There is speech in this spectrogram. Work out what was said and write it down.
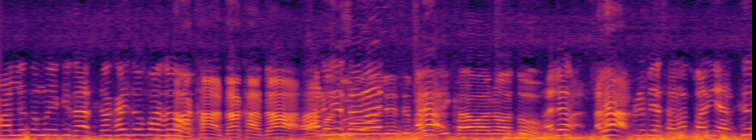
પાલ્લે તો હું એકી ઝાટકા ખાઈ દઉં પાછો. ખાતા ખાધા ખાધા. અરે. ખાવાનો હતો. અલે અલે. આપણે બે શરત પાડી હરખ.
